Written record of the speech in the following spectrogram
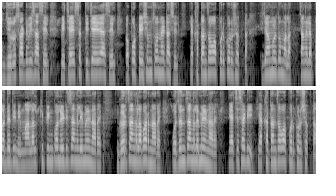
झिरो साठ वीस असेल बेचाळीस सत्तेचाळीस असेल किंवा पोटॅशियम सोनाईट असेल या खतांचा वापर करू शकता. की ज्यामुळे तुम्हाला चांगल्या पद्धतीने मालाला किपिंग क्वालिटी चांगली मिळणार आहे घर चांगला भरणार आहे वजन चांगलं मिळणार आहे याच्यासाठी या खतांचा वापर करू शकता.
